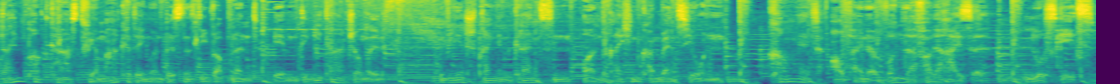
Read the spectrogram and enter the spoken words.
Dein Podcast für Marketing und Business Development im Digitaldschungel. Wir sprengen Grenzen und brechen Konventionen. Komm mit auf eine wundervolle Reise. Los geht's.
